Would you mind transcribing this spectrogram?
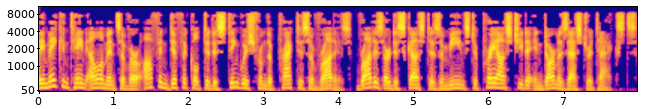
They may contain elements of are often difficult to distinguish from the practice of vratas. Vratas are discussed as a means to prayaschita in Dharmasastra texts.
